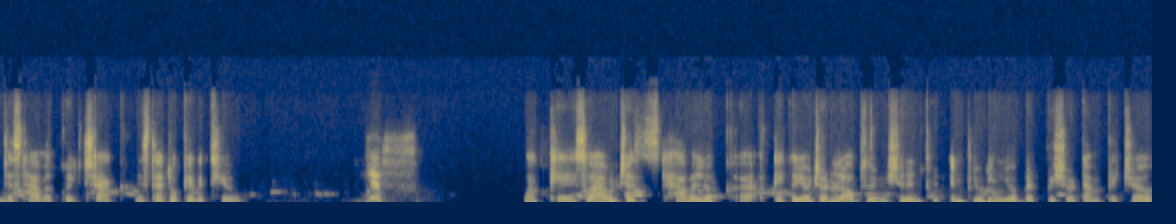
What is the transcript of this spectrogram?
Just have a quick check. Is that okay with you? Yes. Okay, so I would just have a look, uh, take a, your journal observation, inc including your blood pressure, temperature,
